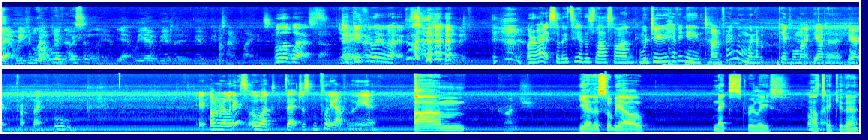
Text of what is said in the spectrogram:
yeah, we can We're, lock we're, in we're similar. Yeah. Yeah, we have, we have a we have a good time playing. It's Well, it works. stuff. it definitely exactly. works. Absolutely. All right, so let's hear this last one. Well, Do you have any time frame on when people might be able to hear it pro- like on release, or is that just complete up in the air? Um, Crunch. yeah, this will be our next release. I'll take you there.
